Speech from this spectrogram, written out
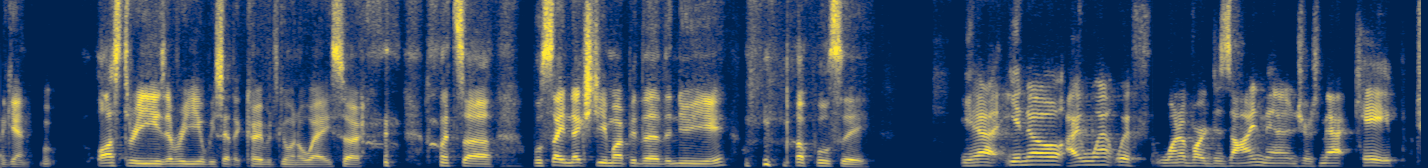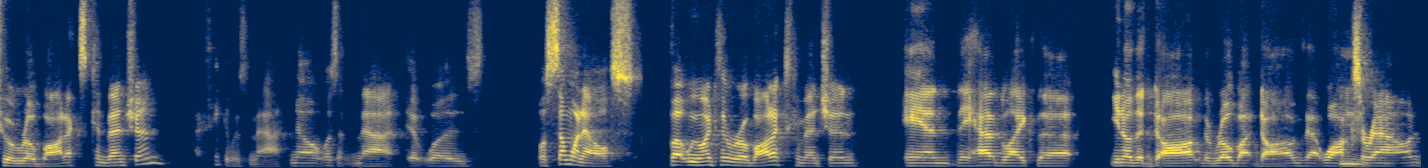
again, last three years, every year we say that COVID's going away. So let's uh we'll say next year might be the the new year, but we'll see. Yeah, you know, I went with one of our design managers, Matt Cape, to a robotics convention. I think it was Matt. No, it wasn't Matt. It was well someone else. But we went to the robotics convention and they had like the you know the dog the robot dog that walks mm. around.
